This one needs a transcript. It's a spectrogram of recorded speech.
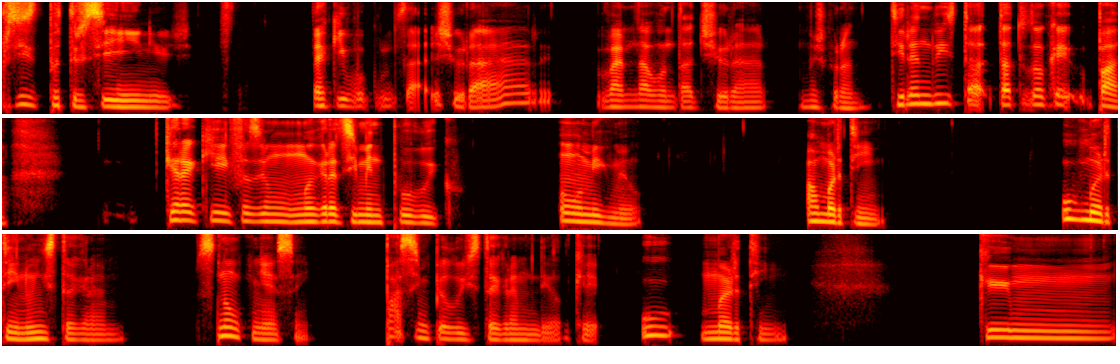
Preciso de patrocínios. Aqui vou começar a chorar. Vai-me dar vontade de chorar. Mas pronto, tirando isso, está tá tudo ok. Pá, quero aqui fazer um agradecimento público a um amigo meu, ao Martim. O Martim no Instagram. Se não conhecem, passem pelo Instagram dele, que é o Martim. Que hum,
